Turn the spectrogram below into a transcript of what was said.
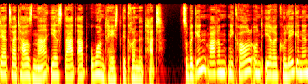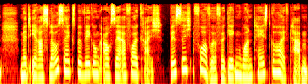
der 2000er ihr Start-up One Taste gegründet hat. Zu Beginn waren Nicole und ihre Kolleginnen mit ihrer Slow Sex Bewegung auch sehr erfolgreich, bis sich Vorwürfe gegen One Taste gehäuft haben.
